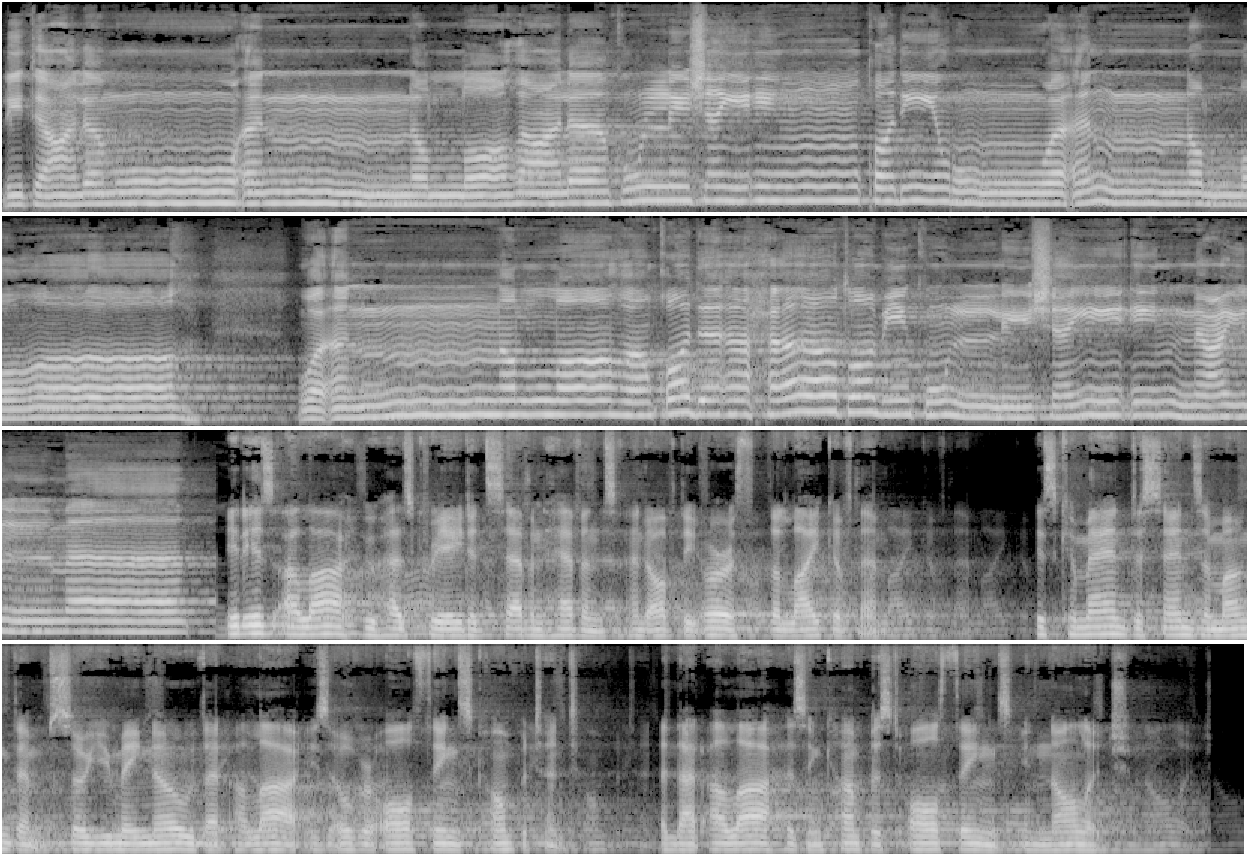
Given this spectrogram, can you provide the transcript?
لتعلموا أن الله على كل شيء قدير وأن الله وأن الله قد أحاط بكل شيء علما It is Allah who has created seven heavens and of the earth the like of them. His command descends among them so you may know that Allah is over all things competent and that Allah has encompassed all things in knowledge.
